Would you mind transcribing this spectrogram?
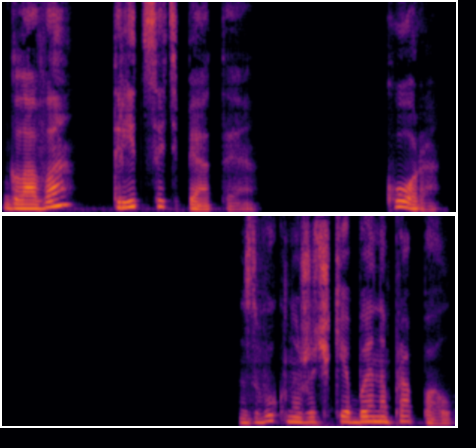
Глава 35. Кора. Звук на жучке Бена пропал,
